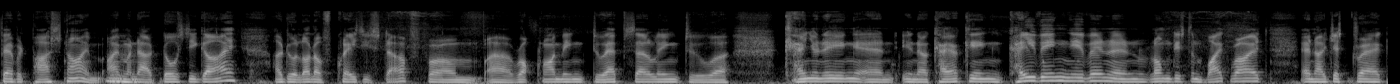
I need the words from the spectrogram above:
favorite pastime. I'm an outdoorsy guy. I do a lot of crazy stuff, from uh, rock climbing to abseiling to uh, canyoning, and you know kayaking, caving, even, and long distance bike ride. And I just drag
